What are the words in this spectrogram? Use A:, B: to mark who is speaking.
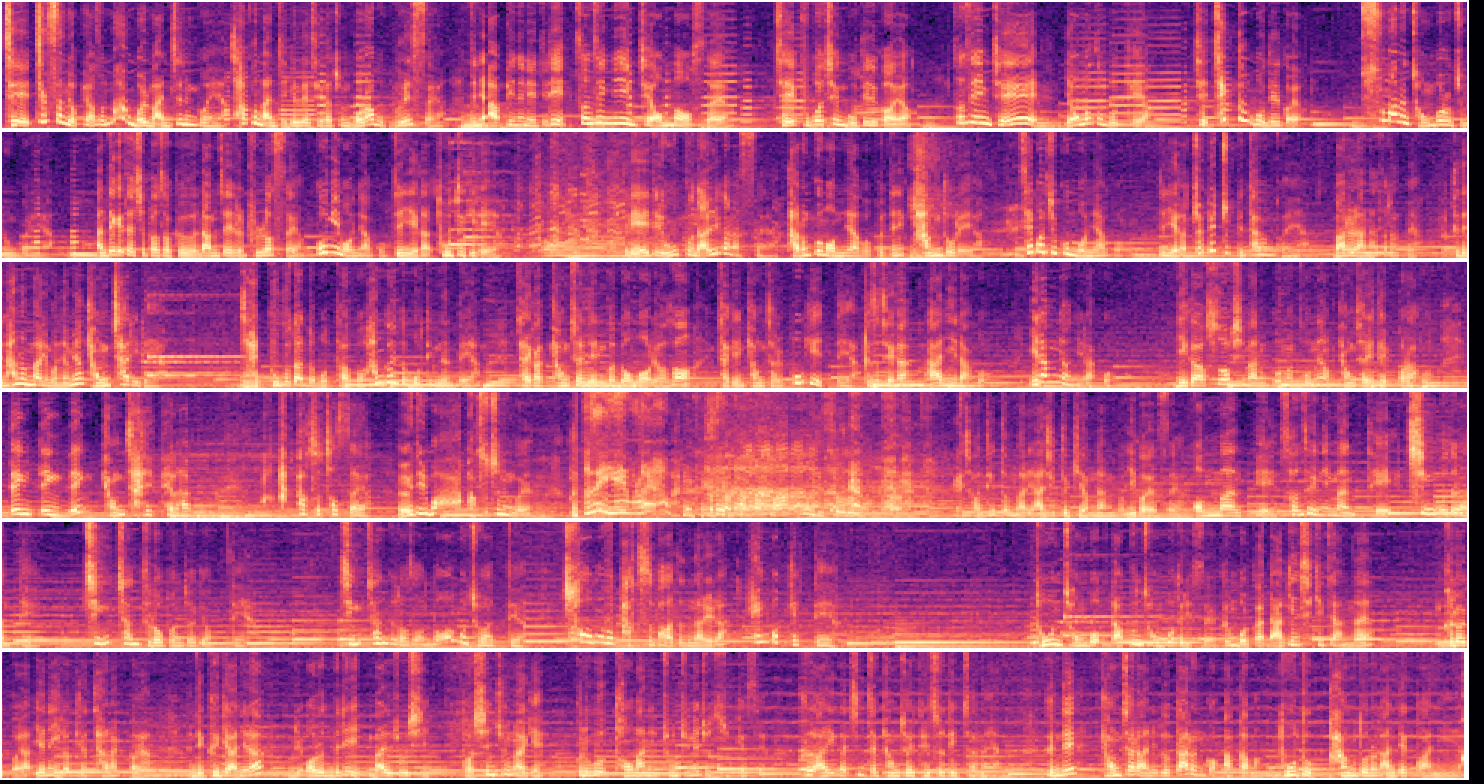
A: 제 책상 옆에 와서 막 뭘 만지는 거예요. 자꾸 만지길래 제가 좀 뭐라고 그랬어요. 그랬더니 앞에 있는 애들이 선생님 제 엄마 없어요. 제 국어책 못 읽어요. 선생님 제 영어도 못해요. 제 책도 못 읽어요. 수많은 정보를 주는 거예요. 안 되겠다 싶어서 그 남자애를 불렀어요. 꿈이 뭐냐고. 그랬더니 얘가 도둑이래요. 그랬더니 애들이 웃고 난리가 났어요. 다른 꿈 없냐고. 그랬더니 강도래요. 세 번째 꿈 뭐냐고. 그랬더니 얘가 쭈삣쭈삣하는 거예요. 말을 안 하더라고요. 그랬더니 하는 말이 뭐냐면 경찰이래요. 잘 구구단도 못하고 한글도 못 읽는데요. 자기가 경찰 되는 건 너무 어려서 자기는 경찰을 포기했대요. 그래서 제가 아니라고 1학년이라고 네가 수없이 많은 꿈을 꾸면 경찰이 될 거라고 땡땡땡 경찰이 되라고 막 박수 쳤어요. 애들이 막 박수 치는 거예요. 선생님 왜 울어요? 저한테 했던 말이 아직도 기억나는 건 이거였어요. 엄마한테, 선생님한테, 친구들한테 칭찬 들어본 적이 없대요. 칭찬 들어서 너무 좋았대요. 처음으로 박수 받은 날이라 행복했대요. 좋은 정보, 나쁜 정보들이 있어요. 그럼 뭘까? 낙인시키지 않나요? 그럴 거야. 얘는 이렇게 잘할 거야. 근데 그게 아니라 우리 어른들이 말 조심, 더 신중하게, 그리고 더 많이 존중해 줬으면 좋겠어요. 그 아이가 진짜 경찰이 될 수도 있잖아요. 근데 경찰 아니도 다른 거, 아까 막 도둑, 강도는 안 될 거 아니에요.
